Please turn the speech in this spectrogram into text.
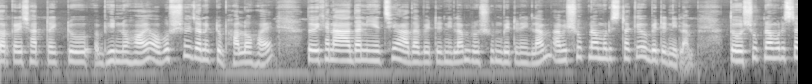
তরকারি স্বাদটা একটু ভিন্ন হয়, অবশ্যই যেন একটু ভালো হয়। তো এখানে আদা নিয়েছি, আদা বেটে নিলাম, রসুন বেটে নিলাম, আমি শুকনা মরিচটাকেও বেটে নিলাম। তো শুকনা মরিচটা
